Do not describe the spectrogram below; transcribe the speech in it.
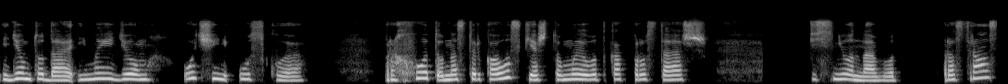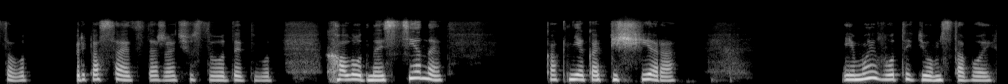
Идем туда, и мы идем очень узкую проход. Он настолько узкий, что мы вот как просто аж тесненно вот пространство, вот прикасается даже, я чувствую вот эти вот холодные стены, как некая пещера. И мы вот идем с тобой.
